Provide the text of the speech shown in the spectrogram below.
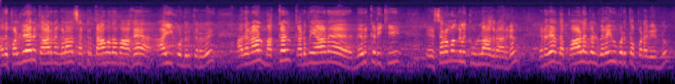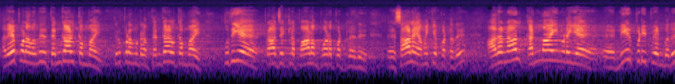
அது பல்வேறு காரணங்களால் சற்று தாமதமாக ஆகிக் கொண்டிருக்கிறது அதனால் மக்கள் கடுமையான நெருக்கடிக்கு சிரமங்களுக்கு உள்ளாகிறார்கள். எனவே அந்த பாலங்கள் விரைவுபடுத்தப்பட வேண்டும். அதே போல் வந்து தென்கால் கம்மாய் திருப்பரங்குன்றம் தென்கால் கம்மாய் புதிய ப்ராஜெக்டில் பாலம் போடப்பட்டது சாலை அமைக்கப்பட்டது. அதனால் கண்மாயினுடைய அஹ், நீர்பிடிப்பு என்பது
